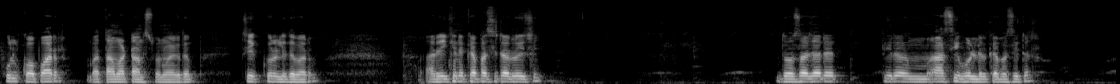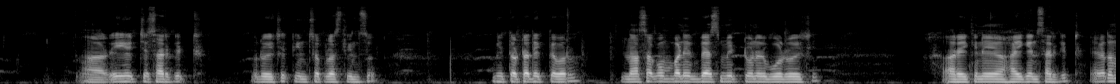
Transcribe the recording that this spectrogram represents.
ফুল কপার বা তামার ট্রান্সফর্মার একদম। চেক করে নিতে পারো। আর এইখানে ক্যাপাসিটার রয়েছে দশ হাজারের তির আশি ভোল্টের ক্যাপাসিটার আর এই হচ্ছে সার্কিট রয়েছে তিনশো প্লাস তিনশো। ভিতরটা দেখতে পারো। নাসা কোম্পানির ব্যাস মিড টোনের বোর্ড রয়েছে। আর এখানে হাইগেন সার্কিট একদম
